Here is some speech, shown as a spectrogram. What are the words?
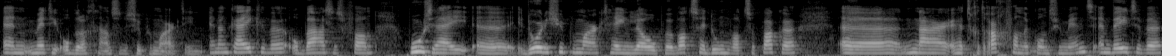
En met die opdracht gaan ze de supermarkt in. En dan kijken we op basis van hoe zij uh, door die supermarkt heen lopen, wat zij doen, wat ze pakken, uh, naar het gedrag van de consument. En weten we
